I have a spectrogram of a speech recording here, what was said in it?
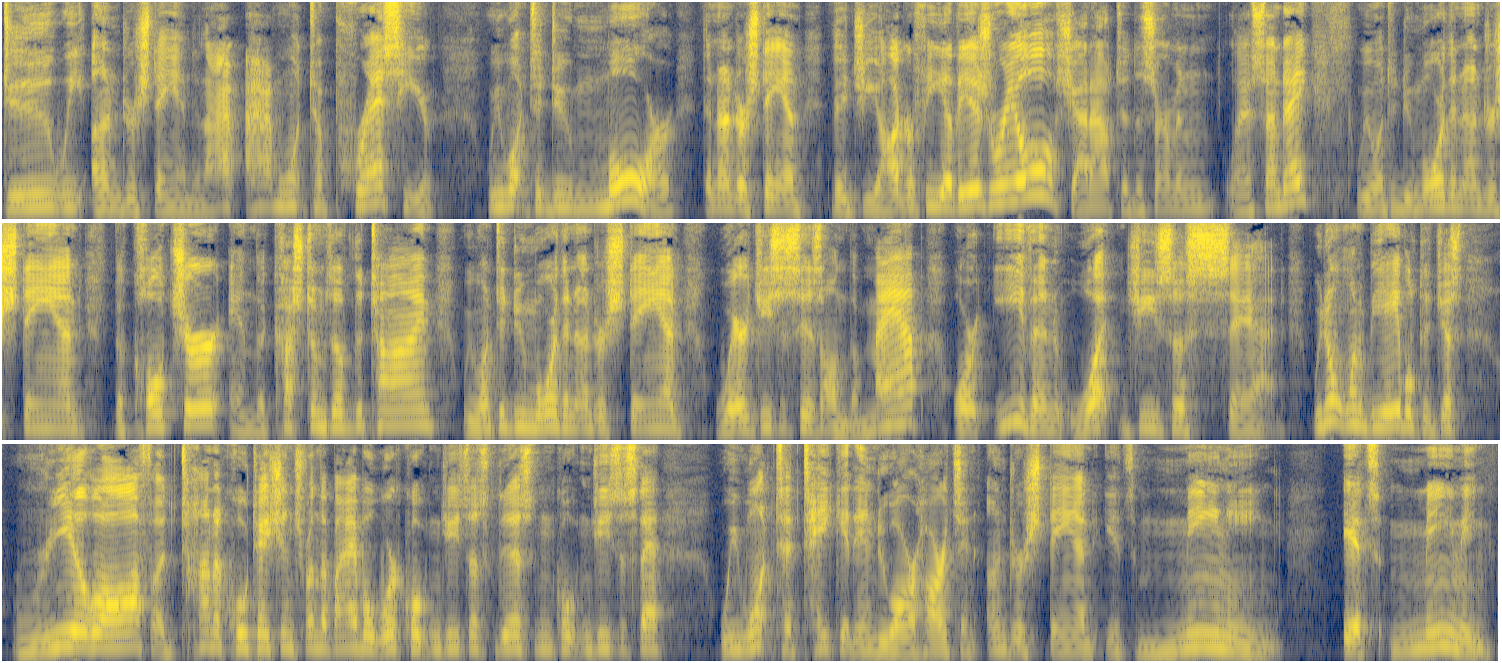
Do we understand? And I, I want to press here. We want to do more than understand the geography of Israel. Shout out to the sermon last Sunday. We want to do more than understand the culture and the customs of the time. We want to do more than understand where Jesus is on the map or even what Jesus said. We don't want to be able to just reel off a ton of quotations from the Bible. We're quoting Jesus this and quoting Jesus that. We want to take it into our hearts and understand its meaning. Its meaning.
